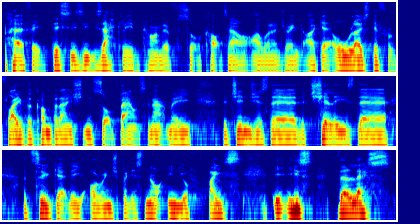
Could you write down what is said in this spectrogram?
perfect. This is exactly the kind of sort of cocktail I want to drink. I get all those different flavour combinations sort of bouncing at me. The ginger's there, the chili's there. I do get the orange, but it's not in your face. It is the less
